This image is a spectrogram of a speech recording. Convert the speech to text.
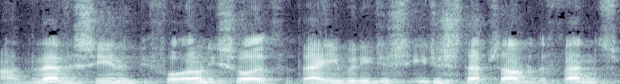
I've never seen it before. I only saw it today, but he just he just steps out of defence,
